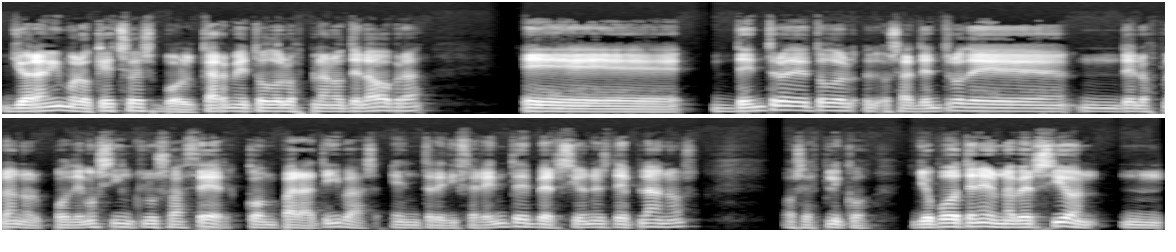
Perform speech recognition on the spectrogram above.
Yo ahora mismo lo que he hecho es volcarme todos los planos de la obra. Eh, dentro de todo, o sea, dentro de, de los planos podemos incluso hacer comparativas entre diferentes versiones de planos os explico. Yo puedo tener una versión, mm,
